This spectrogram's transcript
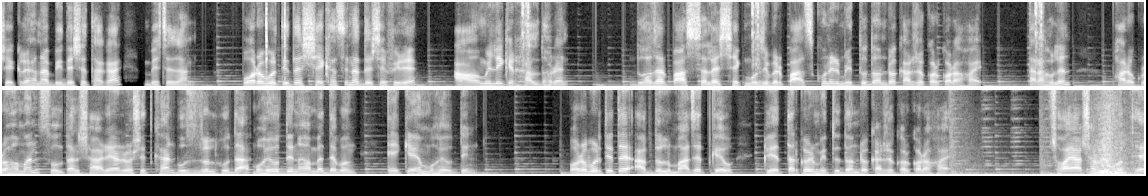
শেখ রেহানা বিদেশে থাকায় বেঁচে যান। পরবর্তীতে শেখ হাসিনা দেশে ফিরে আওয়ামী লীগের হাল ধরেন। দুহাজার পাঁচ সালে শেখ মুজিবের পাঁচ খুনির মৃত্যুদণ্ড কার্যকর করা হয়। তারা হলেন ফারুক রহমান, সুলতান শাহরিয়ার, রশিদ খান, বুজরুল হুদা, মহিউদ্দিন আহমেদ এবং এ কে এম মহিউদ্দিন। পরবর্তীতে আব্দুল মাজেদকেও গ্রেপ্তার করে মৃত্যুদণ্ড কার্যকর করা হয়। ছয় আসামির মধ্যে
